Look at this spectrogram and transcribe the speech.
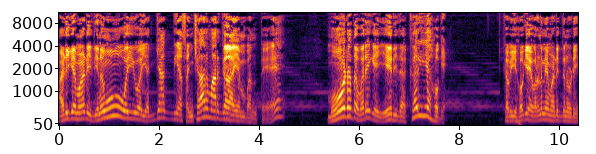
ಅಡಿಗೆ ಮಾಡಿ ದಿನವೂ ಒಯ್ಯುವ ಯಜ್ಞಾಗ್ನಿಯ ಸಂಚಾರ ಮಾರ್ಗ ಎಂಬಂತೆ ಮೋಡದವರೆಗೆ ಏರಿದ ಕರಿಯ ಹೊಗೆ. ಕವಿ ಹೊಗೆ ವರ್ಣನೆ ಮಾಡಿದ್ದು ನೋಡಿ,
